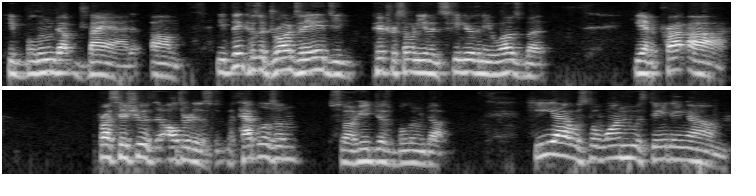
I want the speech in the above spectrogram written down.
He ballooned up bad. Um, you'd think because of drugs and AIDS, you'd picture someone even skinnier than he was, but he had a pro, uh, prostate issue that altered his metabolism, so he just ballooned up. He uh, was the one who was dating um,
